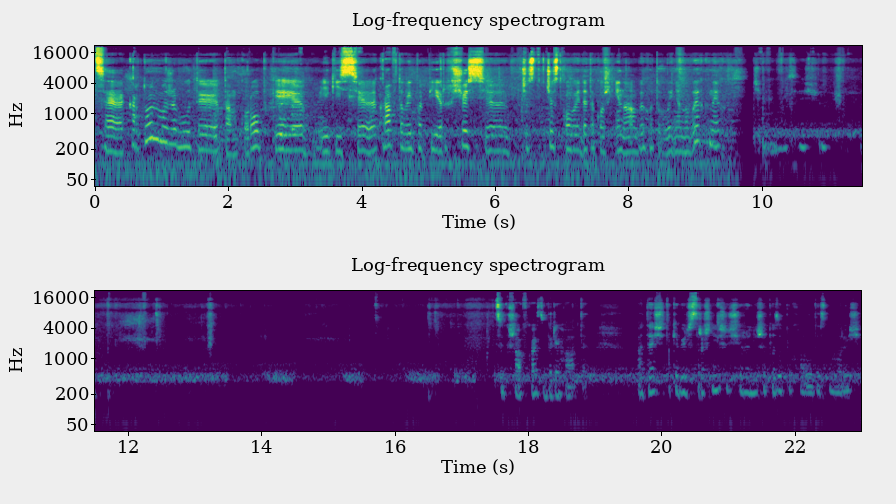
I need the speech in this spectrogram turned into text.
Це картон може бути, там коробки, якийсь е, крафтовий папір, щось е, частково йде також і на виготовлення нових книг. В цих шафках зберігати. А те, що таке більш страшніше, що раніше позапухало десь на горищі.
